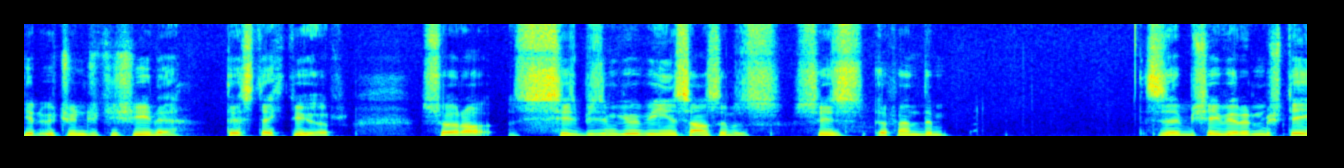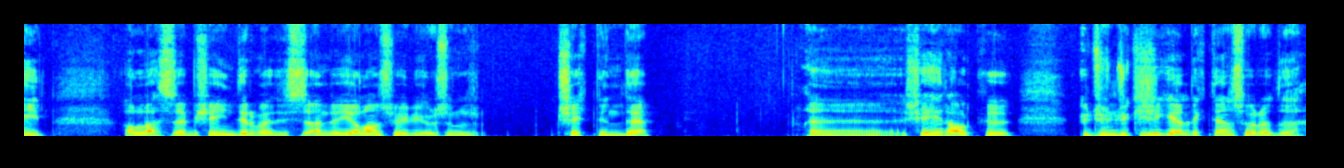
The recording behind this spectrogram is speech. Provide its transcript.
bir üçüncü kişiyle destekliyor. Sonra siz bizim gibi bir insansınız. Siz efendim size bir şey verilmiş değil. Allah size bir şey indirmedi. Siz ancak yalan söylüyorsunuz şeklinde e, şehir halkı üçüncü kişi geldikten sonra da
